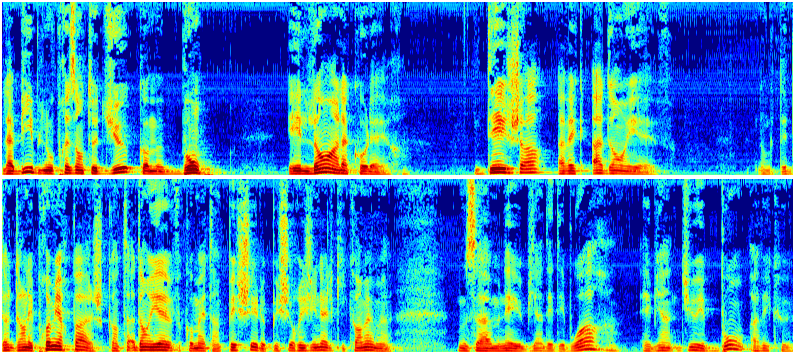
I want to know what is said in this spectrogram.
la Bible nous présente Dieu comme bon et lent à la colère, déjà avec Adam et Ève. Donc, dans les premières pages, quand Adam et Ève commettent un péché, le péché originel qui quand même nous a amené bien des déboires, eh bien Dieu est bon avec eux.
